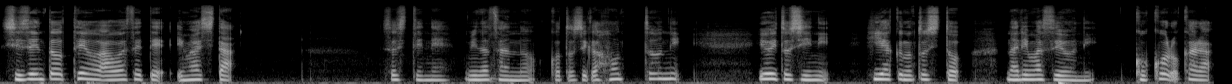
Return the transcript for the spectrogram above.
自然と手を合わせていました。そしてね、皆さんの今年が本当に良い年に飛躍の年となりますように心から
